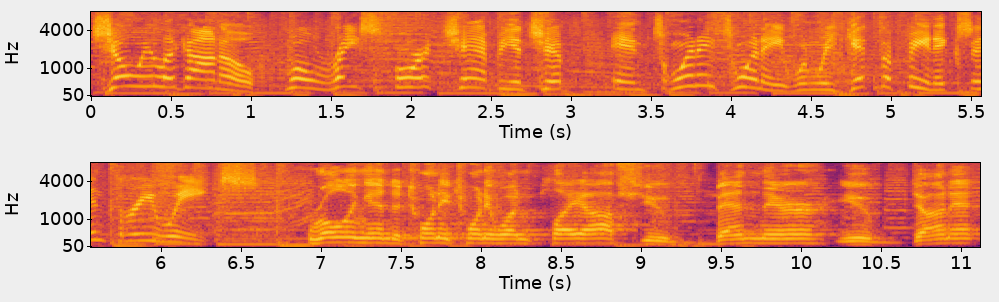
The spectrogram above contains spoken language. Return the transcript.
Joey Logano will race for a championship in 2020 when we get to Phoenix in three weeks. Rolling into 2021 playoffs, you've been there, you've done it.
